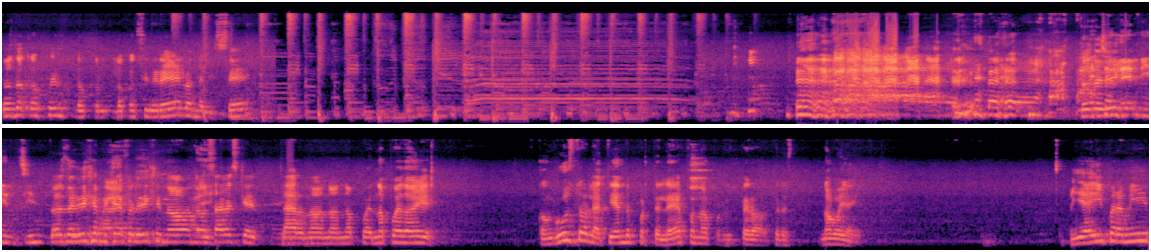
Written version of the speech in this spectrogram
Entonces lo, que- lo, lo consideré, lo analicé. Entonces le dije, entonces le a mi jefe, le dije, no, no, sabes que, claro, no, no, no puedo, no puedo ir. Con gusto le atiendo por teléfono, por- pero, pero no voy a ir. Y ahí para mí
